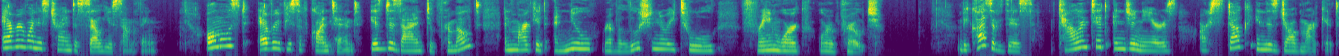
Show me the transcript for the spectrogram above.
everyone is trying to sell you something. Almost every piece of content is designed to promote and market a new revolutionary tool, framework, or approach. Because of this, talented engineers are stuck in this job market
